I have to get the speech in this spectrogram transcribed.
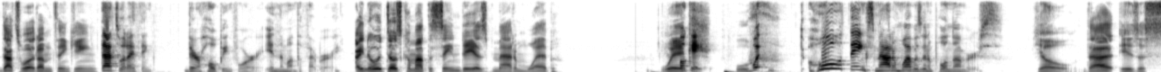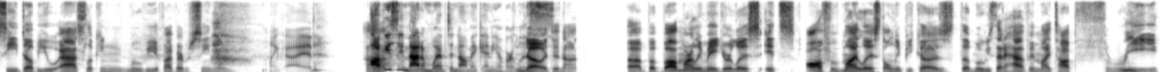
That's what I'm thinking. That's what I think they're hoping for in the month of February. I know it does come out the same day as Madame Web. Which, Okay. oof. What? Who thinks Madame Web is going to pull numbers? Yo, that is a CW ass looking movie if I've ever seen one. Oh my God. Obviously, Madame Web did not make any of our lists. Uh, No, it did not. Uh, but Bob Marley made your list. It's off of my list only because the movies that I have in my top three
